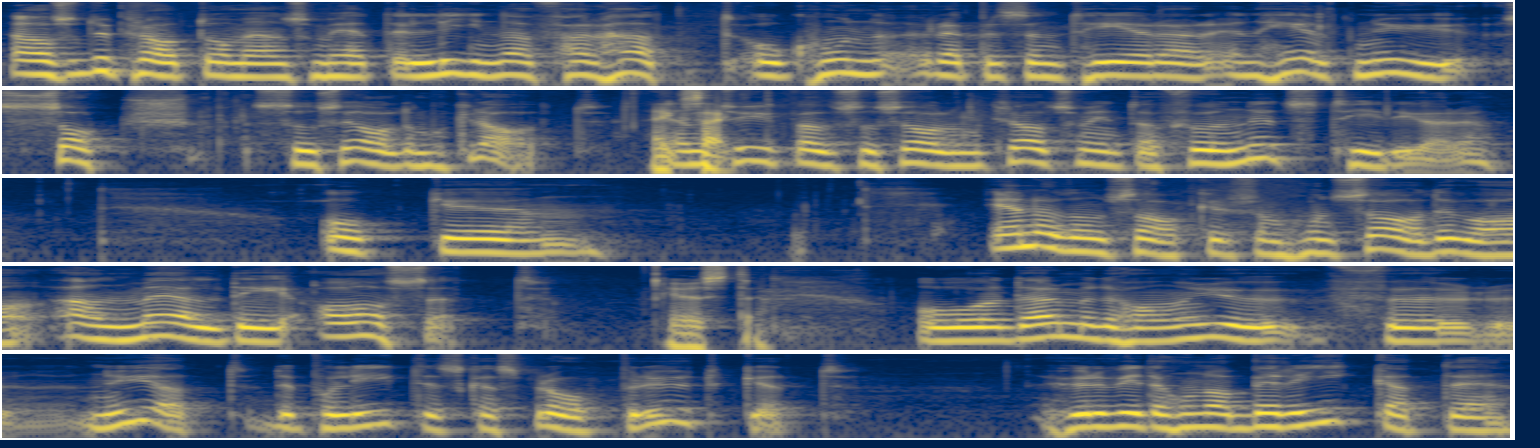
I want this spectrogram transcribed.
Alltså du pratar om en som heter Lina Farhat. Och hon representerar en helt ny sorts socialdemokrat. Exakt. En typ av socialdemokrat som inte har funnits tidigare. Och eh, en av de saker som hon sa det var anmäl det aset. Just det. Och därmed har hon ju förnyat det politiska språkbruket. Huruvida hon har berikat det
